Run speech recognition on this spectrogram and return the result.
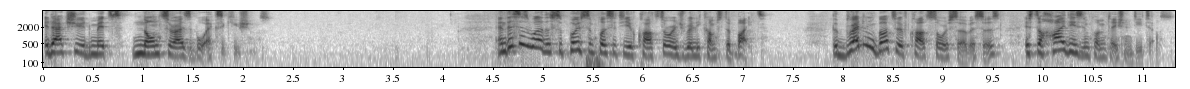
it actually admits non-serializable executions. And this is where the supposed simplicity of cloud storage really comes to bite. The bread and butter of cloud storage services is to hide these implementation details.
